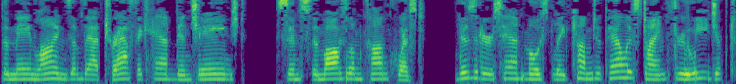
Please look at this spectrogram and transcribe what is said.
the main lines of that traffic had been changed. Since the Moslem conquest, visitors had mostly come to Palestine through Egypt.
